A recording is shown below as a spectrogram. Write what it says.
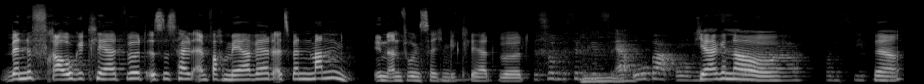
wenn eine Frau geklärt wird, ist es halt einfach mehr wert, als wenn ein Mann in Anführungszeichen geklärt wird. Das ist so ein bisschen dieses Eroberungs Ja, genau. äh, Prinzip. Ja.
